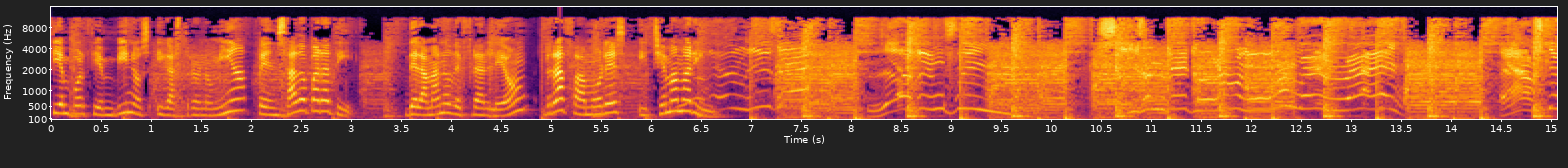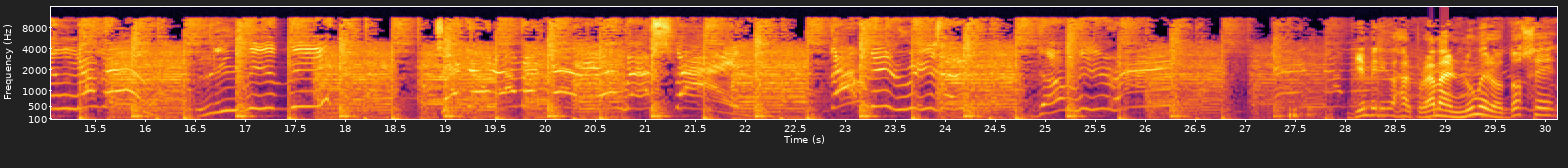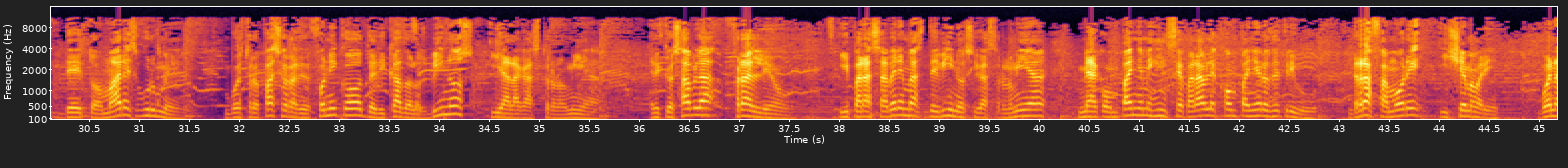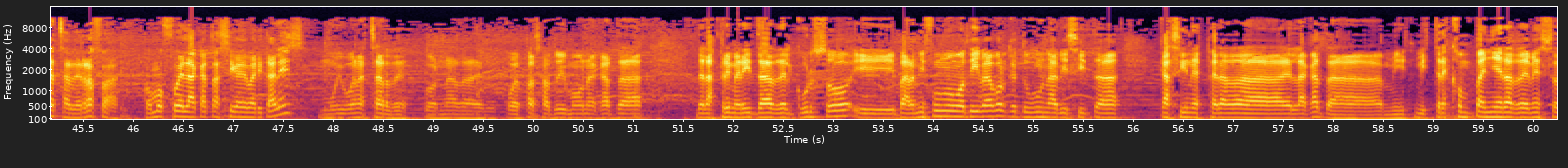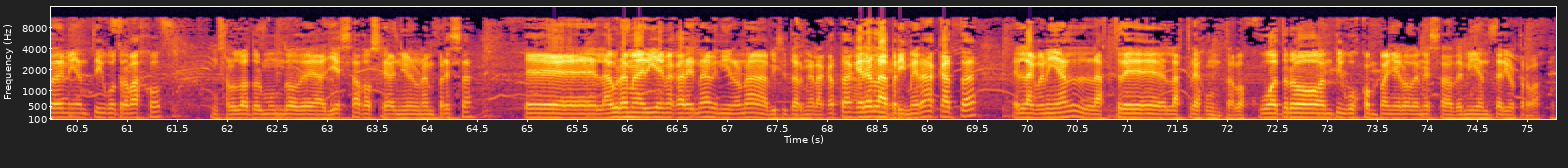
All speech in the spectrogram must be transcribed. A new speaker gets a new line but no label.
100% vinos y gastronomía pensado para ti. De la mano de Fran León, Rafa Amores y Chema Marín.
Bienvenidos al programa número 12 de Tomares Gourmet, vuestro espacio radiofónico dedicado a los vinos y a la gastronomía. El que os habla, Fran León. Y para saber más de vinos y gastronomía, me acompañan mis inseparables compañeros de tribu, Rafa More y Shema Marín. Buenas tardes, Rafa. ¿Cómo fue la cata siga de varitales?
Muy buenas tardes. Pues nada, el jueves pasado tuvimos una cata de las primeritas del curso y para mí fue muy emotiva porque tuve una visita casi inesperada en la cata. Mis, mis, tres compañeras de mesa de mi antiguo trabajo, un saludo a todo el mundo de Ayesa, 12 años en una empresa. Eh, Laura, María y Macarena vinieron a visitarme a la cata, que era la primera cata en la que venían las tres, las tres juntas, los cuatro antiguos compañeros de mesa de mi anterior trabajo.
